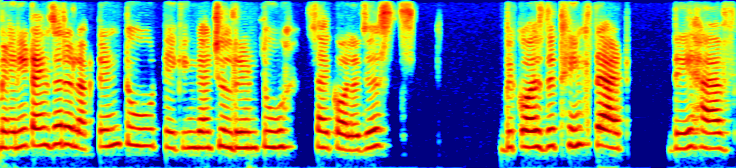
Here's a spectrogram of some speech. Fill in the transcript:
Many times they're reluctant to taking their children to psychologists because they think that they have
